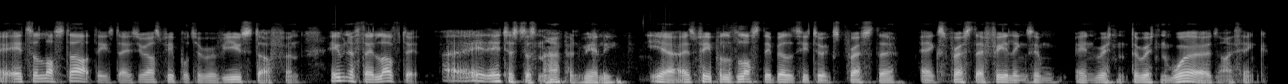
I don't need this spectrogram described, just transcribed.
it's a lost art these days. You ask people to review stuff, and even if they loved it, it, it, just doesn't happen really. Yeah, as people have lost the ability to express their express their feelings in in written the written word. I think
